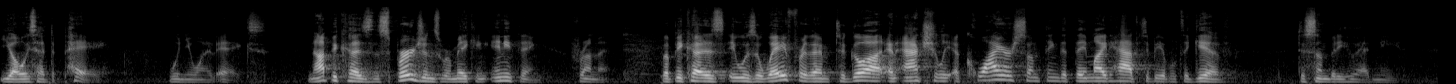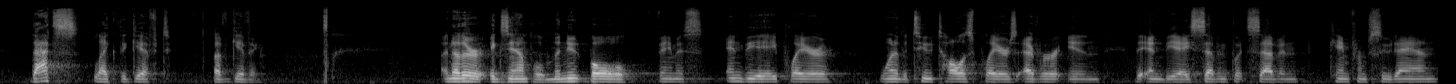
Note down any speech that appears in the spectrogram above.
you always had to pay when you wanted eggs. Not because the Spurgeons were making anything from it, but because it was a way for them to go out and actually acquire something that they might have to be able to give to somebody who had need. That's like the gift of giving. Another example Manute Bol, famous NBA player, one of the two tallest players ever in the NBA, seven foot seven, came from Sudan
